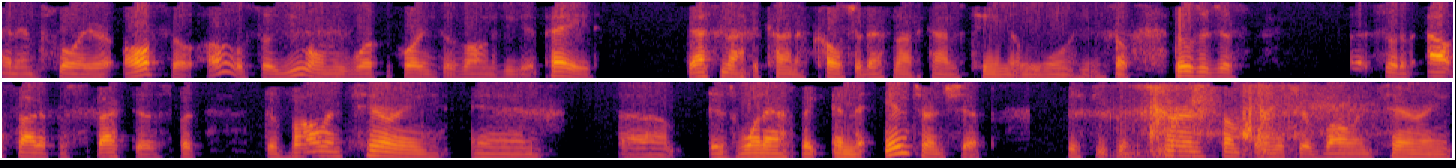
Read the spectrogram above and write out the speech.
an employer also, oh, so you only work according to as long as you get paid. That's not the kind of culture, that's not the kind of team that we want here. So those are just uh, sort of outsider perspectives, but the volunteering and um, is one aspect. And the internship, if you can turn something that you're volunteering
